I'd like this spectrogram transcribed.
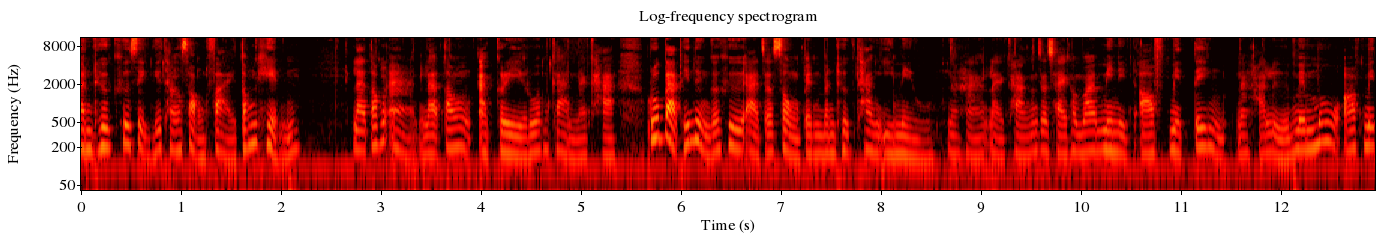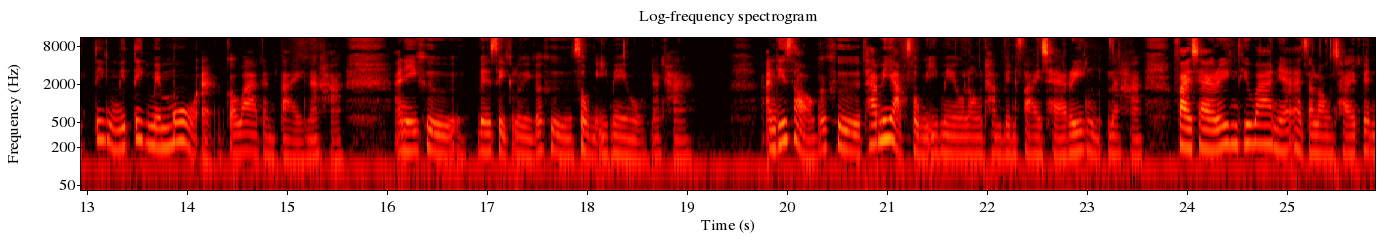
บันทึกคือสิ่งที่ทั้งสองฝ่ายต้องเห็น และต้องอ่านและต้อง agree ร่วมกันนะคะ รูปแบบที่หนึ่งก็คืออาจจะส่งเป็นบันทึกทางอีเมลนะคะ หลายครั้งจะใช้คำว่า minute of meeting นะคะ หรือ memo of meeting meeting memo อะก็ว่ากันไปนะคะ อันนี้คือ basic เลยก็คือส่งอีเมลนะคะ อันที่ 2 ก็คือถ้าไม่อยากส่งอีเมลลองทำเป็น file sharingนะคะ file sharing ที่ว่านี้อาจจะลองใช้เป็น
